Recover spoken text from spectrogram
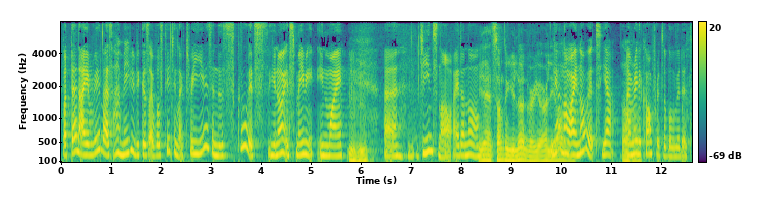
But then I realized, ah, maybe because I was teaching like three years in this school. It's you know, it's maybe in my uh, genes now. I don't know. Yeah, it's something you learned very early Yeah, on. now I know it. Yeah, I'm Uh-huh. really comfortable with it.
